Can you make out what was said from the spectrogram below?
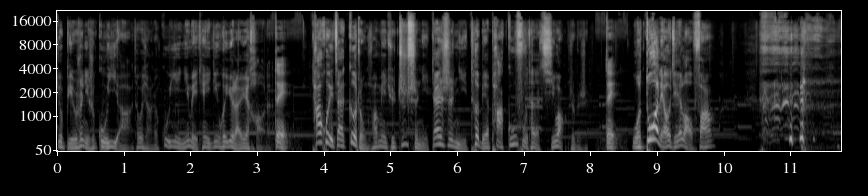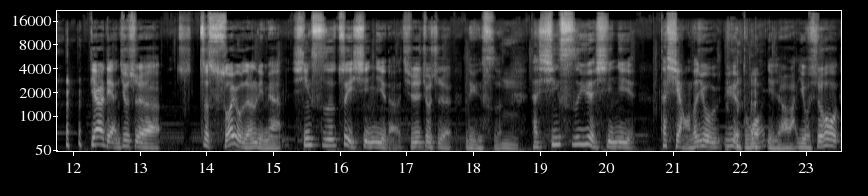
就比如说你是故意啊，她会想着故意，你每天一定会越来越好的。对，她会在各种方面去支持你，但是你特别怕辜负他的期望，是不是？对。我多了解老方，第二点就是，这所有人里面心思最细腻的，其实就是李云思。嗯，他心思越细腻，他想的就越多，你知道吧？有时候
